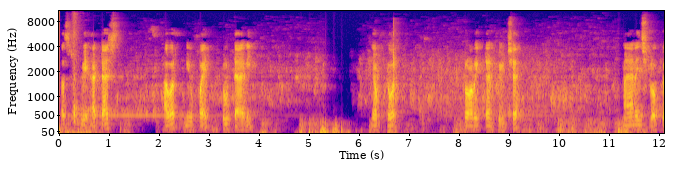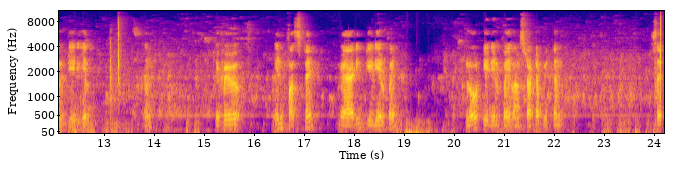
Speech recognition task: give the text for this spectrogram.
First we attach our new file to tally f12 product and feature manage local then if you in first time we are adding TDL file load TDL file on startup we can set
